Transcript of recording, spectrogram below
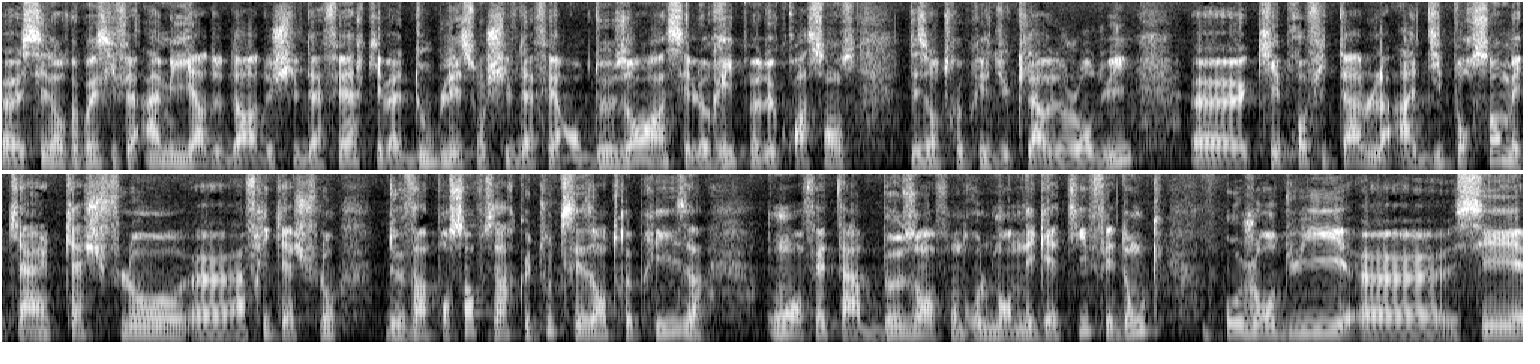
Euh, c'est une entreprise qui fait un milliard de dollars de chiffre d'affaires, qui va doubler son chiffre d'affaires en deux ans. Hein. c'est le rythme de croissance des entreprises du cloud aujourd'hui, euh, qui est profitable à 10%, mais qui a un cash flow, euh, un free cash flow de 20%. Il faut savoir que toutes ces entreprises ont en fait un besoin en fonds de roulement négatif. Et donc, aujourd'hui, c'est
